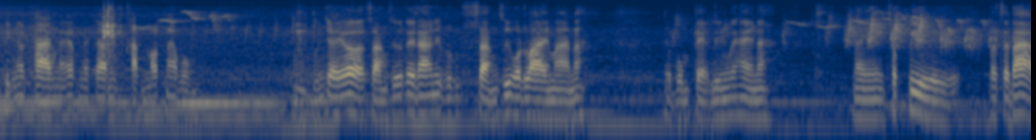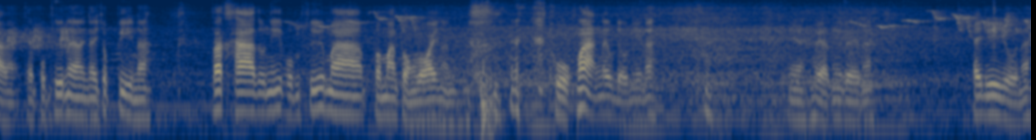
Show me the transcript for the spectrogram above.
เป็นแนวทางนะครับในการขัดน็อตนะครับผมสนใจก็สั่งซื้อได้นะนี่ผมสั่งซื้อออนไลน์มานะเดี๋ยวผมแปะลิงก์ไว้ให้นะ ในช้อปปี้ลาซาด้าแต่ผมซื้อในในช้อปปี้นะ ราคาตัวนี้ผมซื้อมาประมาณสองร้อยนั่นถูกมากนะเดี๋ยวนี้นะเนี่ยแบบนี้เลยนะใช้ดีอยู่นะ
